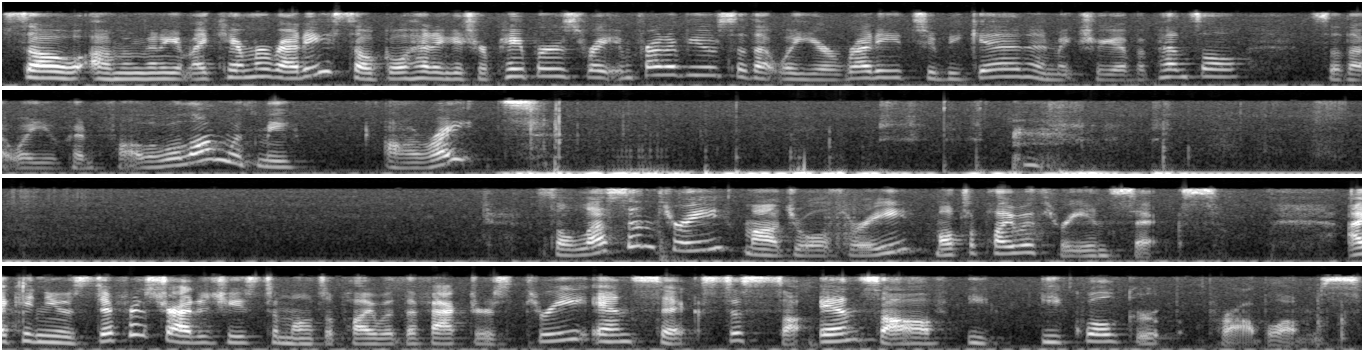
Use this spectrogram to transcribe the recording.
So um, I'm going to get my camera ready. So go ahead and get your papers right in front of you so that way you're ready to begin and make sure you have a pencil so that way you can follow along with me. All right. So lesson three, module three, multiply with three and six. I can use different strategies to multiply with the factors three and six to so and solve e equal group problems.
